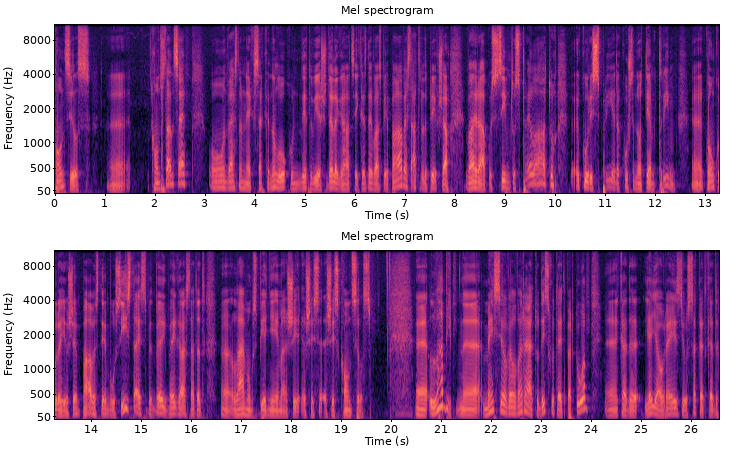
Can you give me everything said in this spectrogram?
koncils uh, Konstancē, un vēsturnieks saka, nu, lūk, un lietuviešu delegācija, kas devās pie pāvesta, atrada priekšā vairākus simtus prelātu, kuri sprieda, kurš no tiem trim konkurējošiem pāvestiem būs īstais, bet beig beigās tātad lēmums pieņēma ši, šis, šis koncils. Eh, labi, eh, mēs jau vēl varētu diskutēt par to, eh, kad, ja jau reiz jūs sakat, kad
